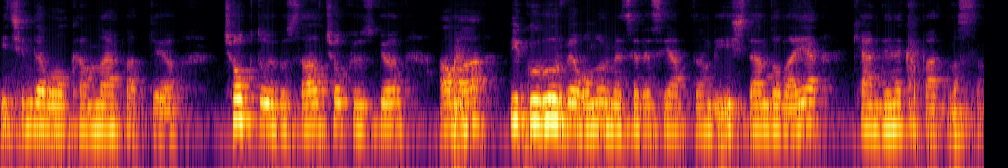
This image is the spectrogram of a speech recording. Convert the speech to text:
içinde volkanlar patlıyor. Çok duygusal, çok üzgün ama bir gurur ve onur meselesi yaptığın bir işten dolayı kendini kapatmışsın.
